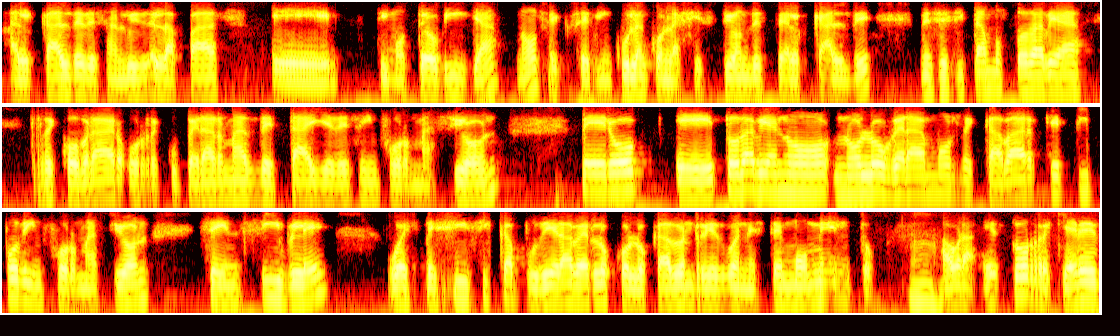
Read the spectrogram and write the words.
alcalde de San Luis de la Paz, eh, Timoteo Villa, ¿no? Se, se vinculan con la gestión de este alcalde. Necesitamos todavía recobrar o recuperar más detalle de esa información, pero eh, todavía no, no logramos recabar qué tipo de información sensible o específica pudiera haberlo colocado en riesgo en este momento. Ah. Ahora, esto requiere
